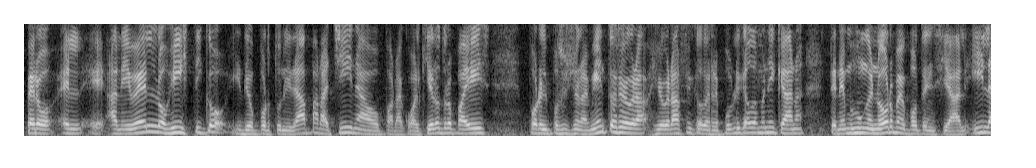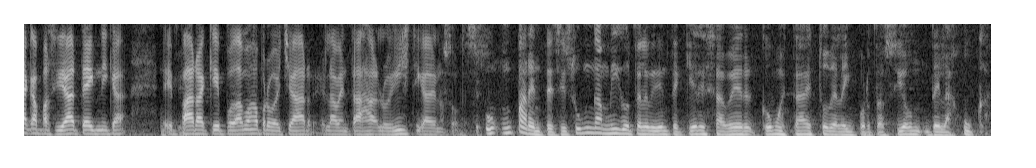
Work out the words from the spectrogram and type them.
Pero el, eh, a nivel logístico y de oportunidad para China o para cualquier otro país, por el posicionamiento geográfico de República Dominicana, tenemos un enorme potencial y la capacidad técnica para que podamos aprovechar la ventaja logística de nosotros. un, un paréntesis, un amigo televidente quiere saber cómo está esto de la importación de la juca.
